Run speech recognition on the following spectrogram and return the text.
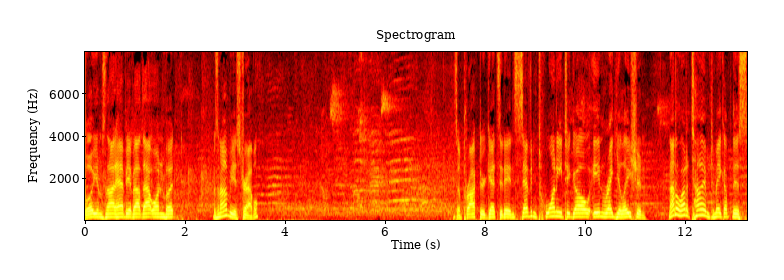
Williams not happy about that one, but it was an obvious travel. So Proctor gets it in. 7.20 to go in regulation. Not a lot of time to make up this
